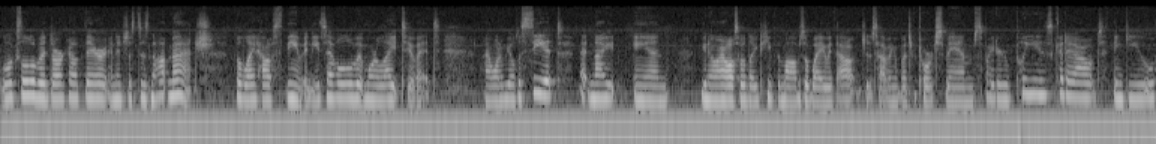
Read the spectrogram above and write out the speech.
looks a little bit dark out there and it just does not match the lighthouse theme. It needs to have a little bit more light to it. I want to be able to see it at night and you know, I also would like to keep the mobs away without just having a bunch of torch spam. Spider, please cut it out. Thank you.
